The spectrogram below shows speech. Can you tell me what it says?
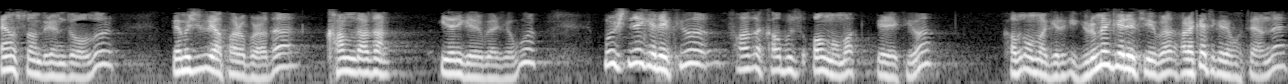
En son bölümünde olur. Memecikli yapar burada. Kanlardan ileri gelir böylece bu. Bu işte ne gerekiyor? Fazla kabuz olmamak gerekiyor. Kabuz olmamak gerekiyor. Yürüme gerekiyor biraz. Hareket gerekiyor muhtemelen.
